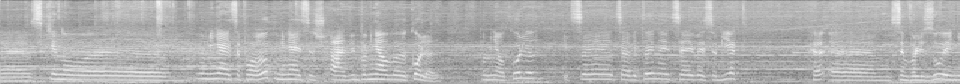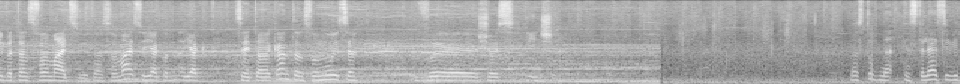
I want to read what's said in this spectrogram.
е, скинув, е, ну, міняється по року, міняється, а він поміняв е, колір. Поміняв колір, і це ця вітрина, і цей весь об'єкт е, символізує ніби трансформацію. Трансформацію, як, як цей таракан трансформується в е, щось інше. Наступна інсталяція від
